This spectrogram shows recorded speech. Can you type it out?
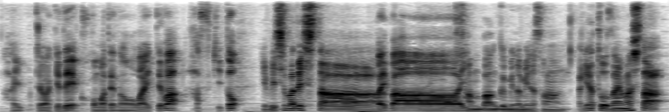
はい。というわけで、ここまでのお相手は、ハスキと、エビシバでした。バイバーイ。3番組の皆さん、ありがとうございました。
